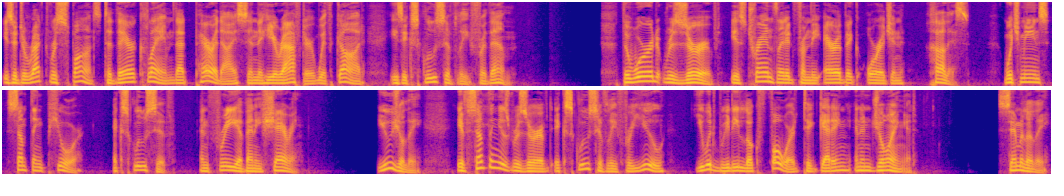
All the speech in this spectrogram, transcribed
is a direct response to their claim that paradise in the hereafter with God is exclusively for them. The word reserved is translated from the Arabic origin khalis, which means something pure, exclusive, and free of any sharing. Usually, if something is reserved exclusively for you, you would really look forward to getting and enjoying it. Similarly,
